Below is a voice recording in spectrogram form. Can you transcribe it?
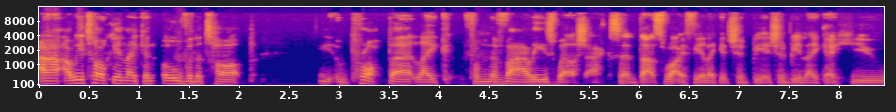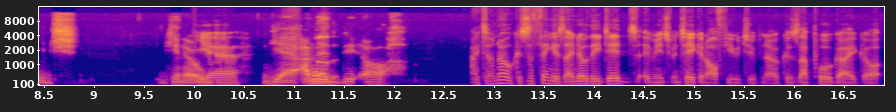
Uh, are we talking like an over the top, proper like from the valleys Welsh accent? That's what I feel like it should be. It should be like a huge, you know, yeah. yeah. And Well- then oh, I don't know because the thing is, I know they did. I mean, it's been taken off YouTube now because that poor guy got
